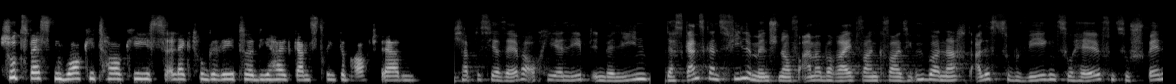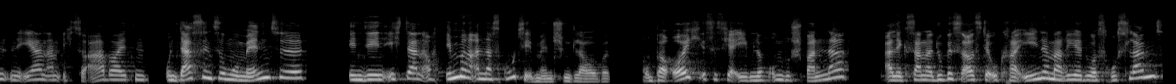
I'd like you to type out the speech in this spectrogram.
Schutzwesten, Walkie-Talkies, Elektrogeräte, die halt ganz dringend gebraucht werden. Ich habe das ja selber auch hier erlebt in Berlin, dass ganz, ganz viele Menschen auf einmal bereit waren, quasi über Nacht alles zu bewegen, zu helfen, zu spenden, ehrenamtlich zu arbeiten. Und das sind so Momente, in denen ich dann auch immer an das Gute im Menschen glaube. Und bei euch ist es ja eben noch umso spannender. Alexander, du bist aus der Ukraine, Maria, du aus Russland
